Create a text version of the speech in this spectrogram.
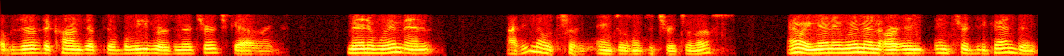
observe the conduct of believers in their church gatherings. Men and women, I didn't know church, angels went to church with us. Anyway, men and women are in, interdependent,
